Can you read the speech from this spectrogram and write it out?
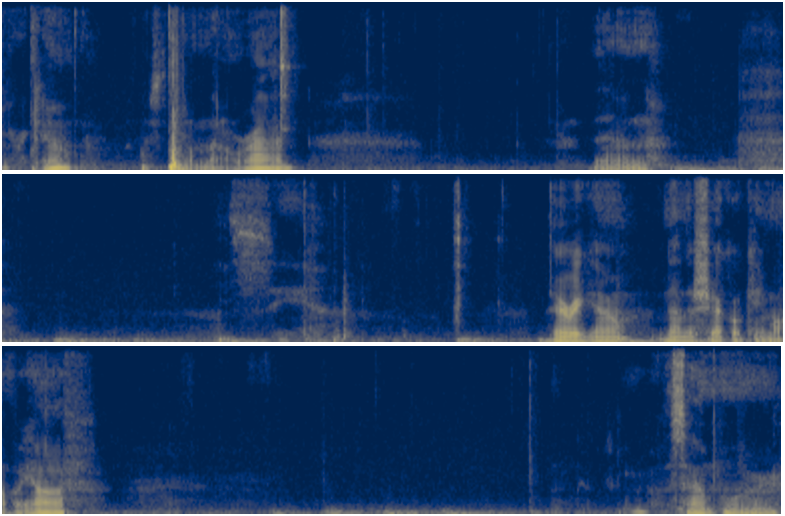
There we go. Just a little metal rod. Then There we go. Now the shackle came all the way off. This out more.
